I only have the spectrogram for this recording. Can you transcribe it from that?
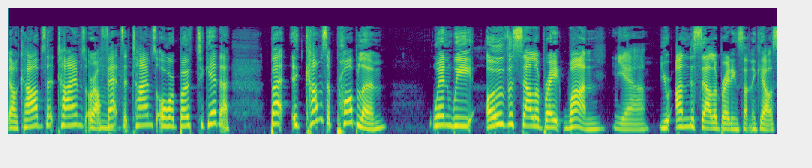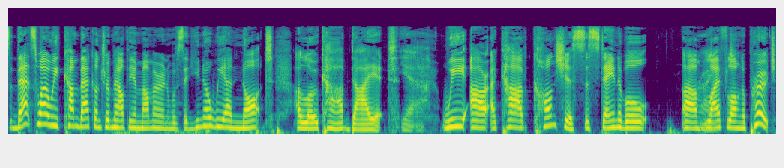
our carbs at times, or our Mm. fats at times, or both together. But it comes a problem when we over celebrate one Yeah. you're under celebrating something else. That's why we come back on Trim Healthy and Mama and we've said, you know, we are not a low carb diet. Yeah. We are a carb conscious, sustainable, um, Right. lifelong approach.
